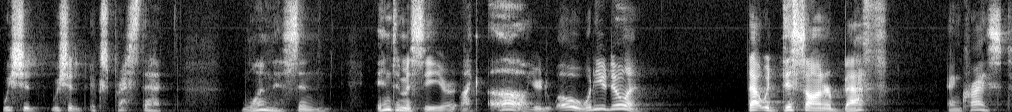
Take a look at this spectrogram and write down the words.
We should, we should express that oneness and intimacy, or like, oh, you're, oh, what are you doing? That would dishonor Beth and Christ.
